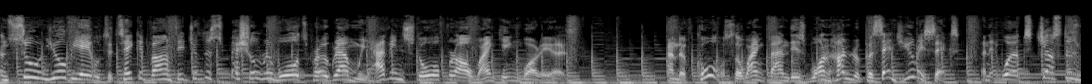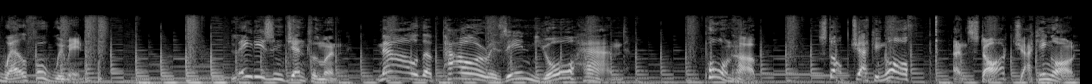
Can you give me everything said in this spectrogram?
and soon you'll be able to take advantage of the special rewards program we have in store for our wanking warriors. And of course, the Wank Band is 100% unisex, and it works just as well for women. Ladies and gentlemen, now the power is in your hand. Pornhub. Stop jacking off and start jacking on.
